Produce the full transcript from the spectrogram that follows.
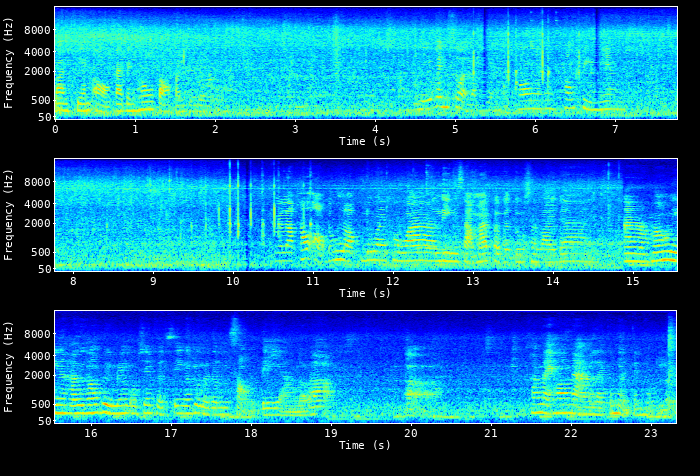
บานเฟียมออกกลายเป็นห้องต่อกันไปเลยอันนี้เป็นส่วนหลักเรียนของห้องห้องพรีเมียม เวลาเข้าออกต้องล็อกด้วย เพราะว่าลิงสามารถเปิดประตูสไลด์ได้ อ่าห้องนี้นะคะคือห้องพรีเมียมโอเชียนเฟสซิ่งก็คือมันจะมีสองเตียงแล้วก็ข้างในห้องน้ำอะไรก็เหมือนกันหมดเลย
